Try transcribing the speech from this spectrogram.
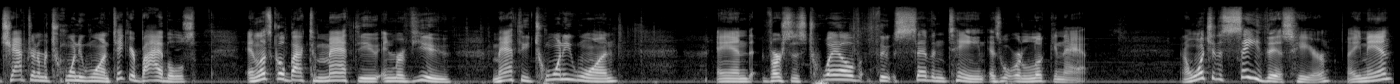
chapter number 21. Take your Bibles and let's go back to Matthew and review Matthew 21 and verses 12 through 17 is what we're looking at. And I want you to see this here. Amen.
